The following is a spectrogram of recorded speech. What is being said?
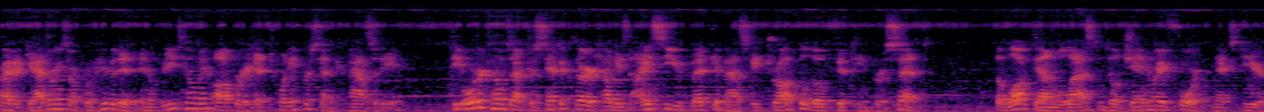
Private gatherings are prohibited and retail may operate at 20% capacity. The order comes after Santa Clara County's ICU bed capacity dropped below 15%. The lockdown will last until January 4th next year.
